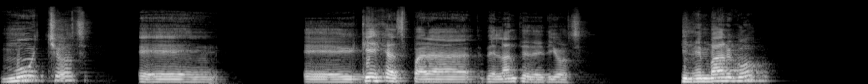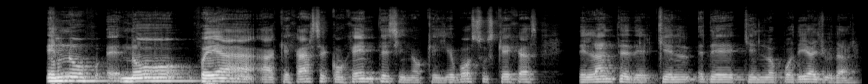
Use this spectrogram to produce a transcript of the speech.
muchas eh, quejas para delante de Dios. Sin embargo, él no, eh, no fue a, quejarse con gente, sino que llevó sus quejas delante de quien, de quien lo podía ayudar.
